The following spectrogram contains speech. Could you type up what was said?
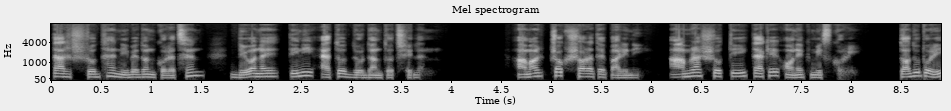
তার শ্রদ্ধা নিবেদন করেছেন। দিওয়ানায় তিনি এত দুর্দান্ত ছিলেন। আমার চোখ সরাতে পারিনি। আমরা সত্যিই তাকে অনেক মিস করি। তদুপরি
